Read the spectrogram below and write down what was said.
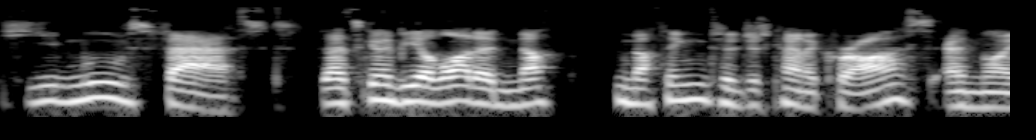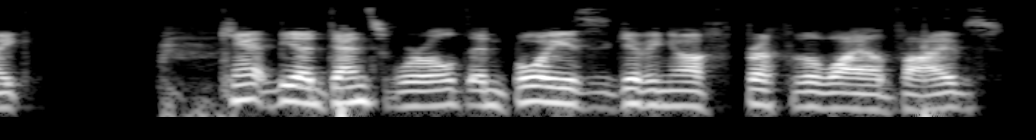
he moves fast. That's going to be a lot of no- nothing to just kind of cross, and like can't be a dense world. And boy, is it giving off Breath of the Wild vibes.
